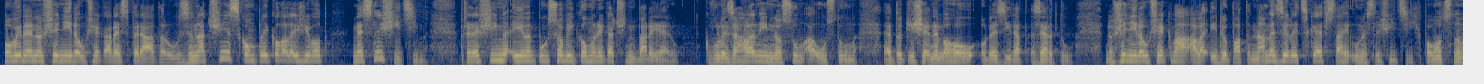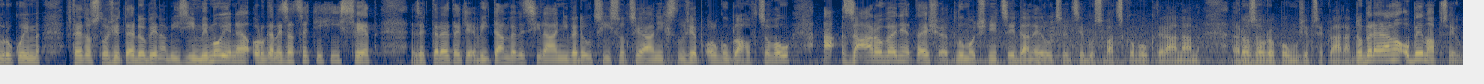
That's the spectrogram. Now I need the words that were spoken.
povinné nošení roušek a respirátorů značně zkomplikovaly život neslyšícím. Především jim působí komunikační bariéru. Kvůli zahaleným nosům a ústům eh, totiž nemohou odezírat zertů. Nošení roušek má ale i dopad na mezilidské vztahy u neslyšících. Pomocnou ruku jim v této složité době nabízí mimo jiné organizace Tichý svět, ze které teď vítám ve vysílání vedoucí sociálních služeb Olgu Blahovcovou a zároveň též tlumočnici Danielu Cincibus Vackovou, která nám rozhovor pomůže překládat. Dobré ráno oběma přeju.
